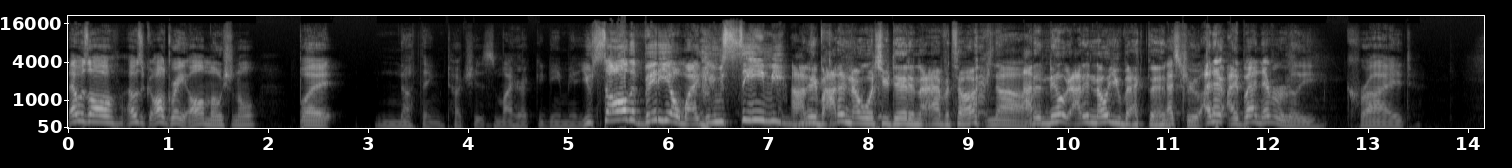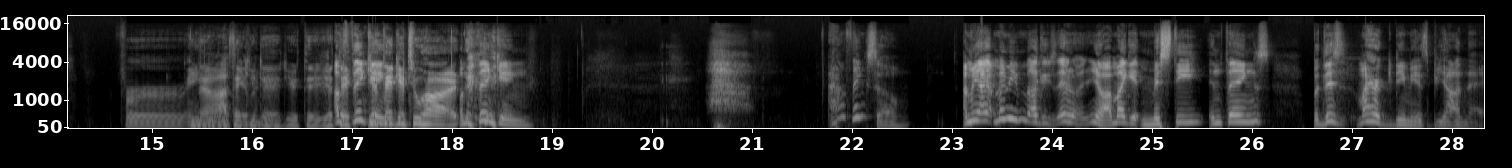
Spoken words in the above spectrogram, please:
That was all. That was all great, all emotional, but. Nothing touches My Hero Academia. You saw the video, Michael. You see me. I mean, but I didn't know what you did in the Avatar. Nah. I didn't know. I didn't know you back then. That's true. I never, I, but I never really cried for anything. no, I think you did. You're, th- you're, I'm think- thinking- you're thinking too hard. I'm thinking. I don't think so. I mean, I, maybe like you know, I might get misty in things, but this My Hero Academia is beyond that.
